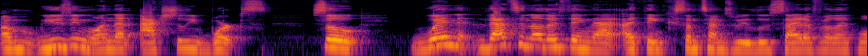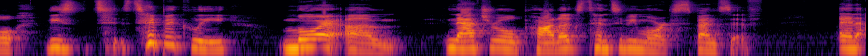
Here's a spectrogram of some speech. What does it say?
I'm using one that actually works. So when that's another thing that I think sometimes we lose sight of. We're like, well, these t- typically more, um, natural products tend to be more expensive. And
